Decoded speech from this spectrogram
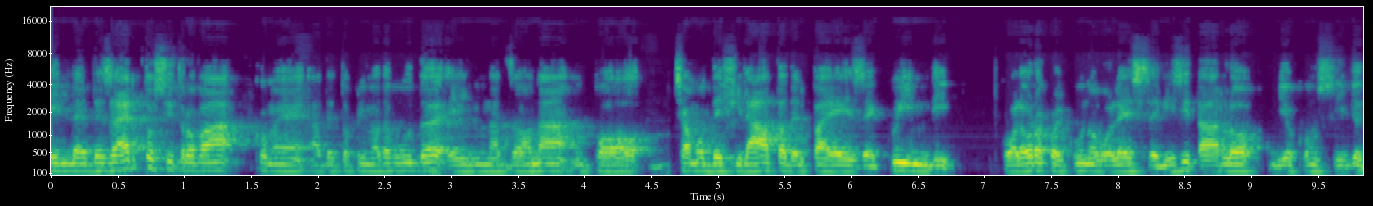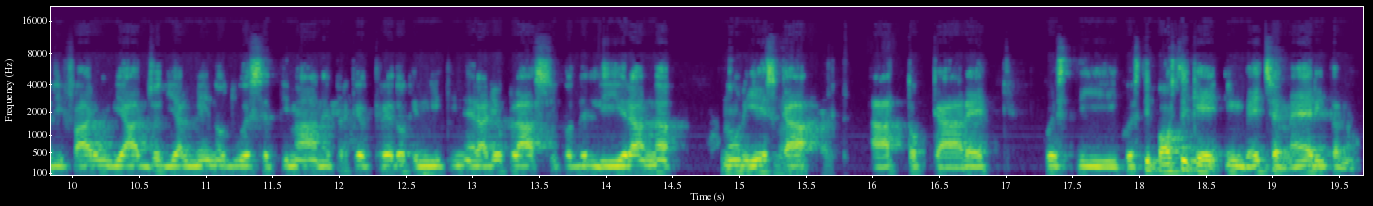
il deserto si trova, come ha detto prima Davud, in una zona un po' diciamo defilata del paese, quindi qualora qualcuno volesse visitarlo, io consiglio di fare un viaggio di almeno due settimane, perché credo che l'itinerario classico dell'Iran non riesca a toccare questi, questi posti che invece meritano.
